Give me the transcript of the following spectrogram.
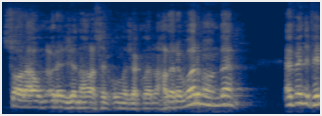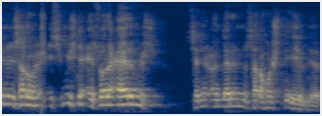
sonra onun öylece narasıl bulunacaklarını haberin var mı ondan? Efendi filini sarhoş içmiş de e sonra ermiş. Senin önderin sarhoş değildir.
